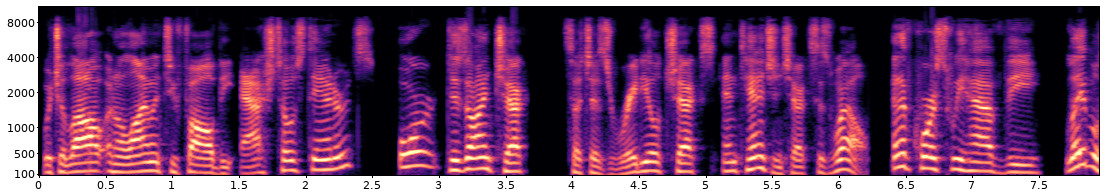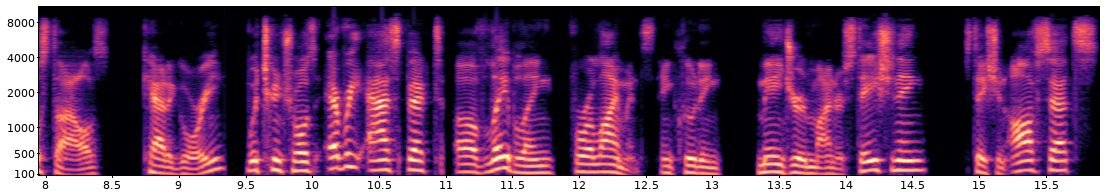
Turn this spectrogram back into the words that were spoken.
which allow an alignment to follow the AASHTO standards, or design check such as radial checks and tangent checks as well. And of course, we have the label styles category, which controls every aspect of labeling for alignments, including major and minor stationing, station offsets,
